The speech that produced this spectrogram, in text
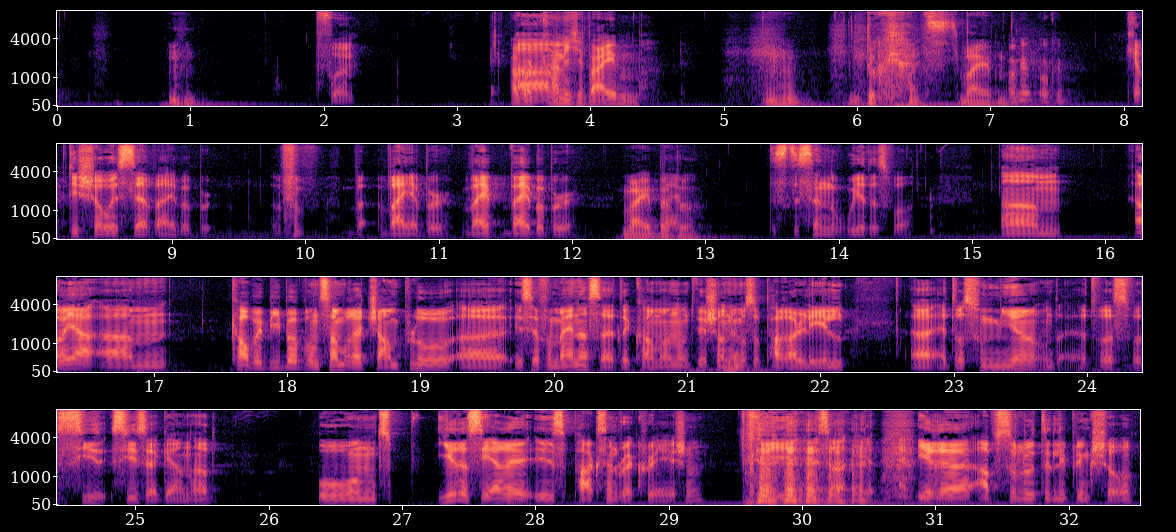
Voll. Aber Ähm. kann ich viben? Mhm. Du kannst viben. Okay, okay. Ich glaube, die Show ist sehr viable. Viable. Vi- Viable. Vibeable. Das, das ist ein weirdes Wort. Ähm, aber ja, ähm, Cowboy Bebop und Samurai Champloo äh, ist ja von meiner Seite gekommen und wir schauen Ja. immer so parallel äh, etwas von mir und etwas, was sie, sie sehr gern hat. Und ihre Serie ist Parks and Recreation. Ihre absolute Lieblingsshow.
